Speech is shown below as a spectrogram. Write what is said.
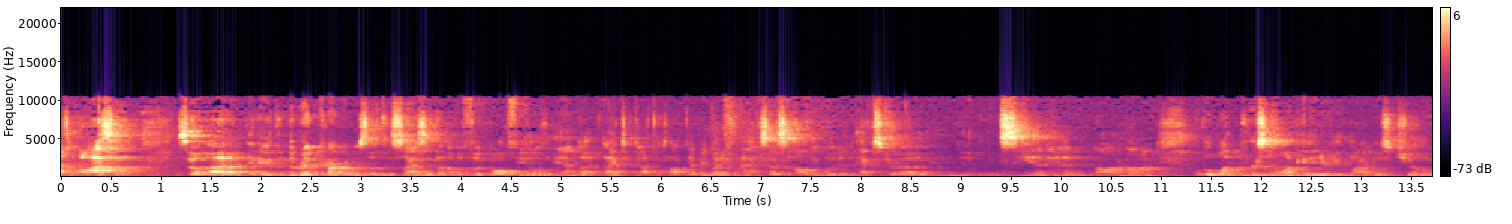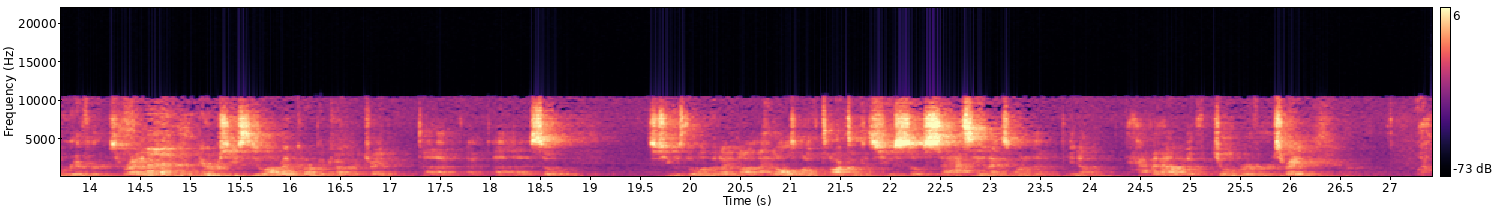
it's awesome. So uh, anyway, then the red carpet was the size of, the, of a football field, and uh, I got to talk to everybody from Access Hollywood and Extra and, and CNN and on and on. Well, the one person I wanted to get interviewed by was Joan Rivers, right? you remember she used to do a lot of red carpet coverage, right? Uh, uh, so, so she was the one that I, I had always wanted to talk to because she was so sassy, and I just wanted to, you know, have it out with Joan Rivers, right? Well,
